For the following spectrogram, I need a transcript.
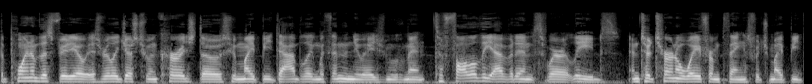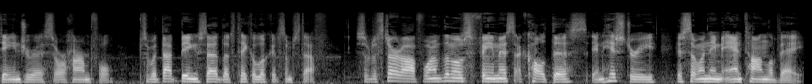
The point of this video is really just to encourage those who might be dabbling within the New Age movement to follow the evidence where it leads and to turn away from things which might be dangerous or harmful. So with that being said, let's take a look at some stuff. So to start off, one of the most famous occultists in history is someone named Anton LaVey.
